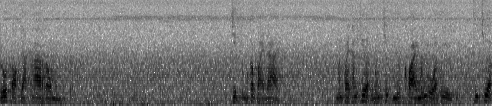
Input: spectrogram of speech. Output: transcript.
หลุดออกจากอารมณ์ จิตมันก็ไปได้ มันไปทั้งเชือกเหมือนเหมือนควายเหมือนวัวที่ที่เชือก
